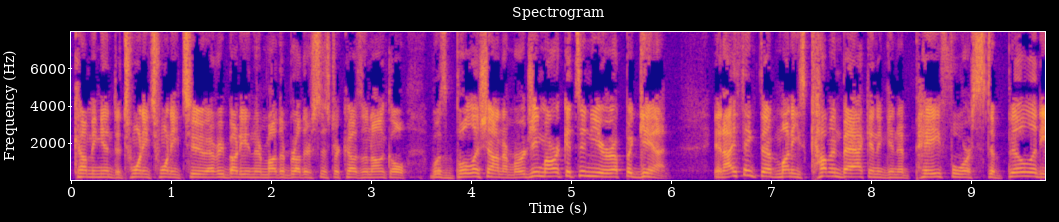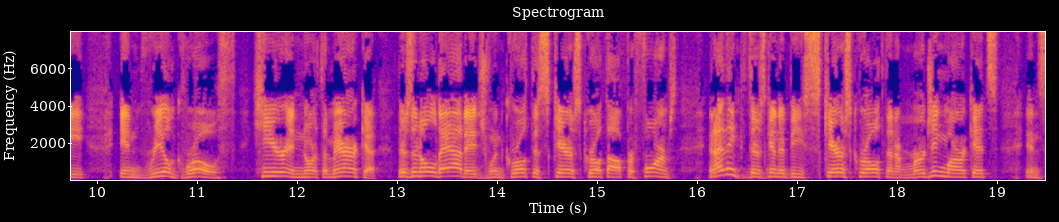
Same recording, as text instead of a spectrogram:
coming into 2022, everybody and their mother, brother, sister, cousin, uncle was bullish on emerging markets in Europe again. And I think that money's coming back and going to pay for stability in real growth here in North America. There's an old adage when growth is scarce, growth outperforms. And I think there's going to be scarce growth in emerging markets and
